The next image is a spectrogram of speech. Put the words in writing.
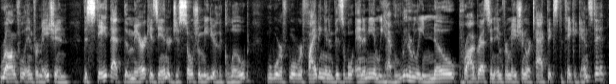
wrongful information, the state that the America's in, or just social media, or the globe, where where we're fighting an invisible enemy and we have literally no progress in information or tactics to take against it,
